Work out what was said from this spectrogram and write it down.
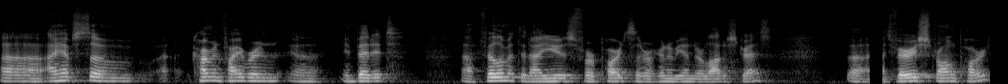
Uh, I have some uh, carbon fiber in, uh, embedded uh, filament that I use for parts that are going to be under a lot of stress. Uh, it's very strong part,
